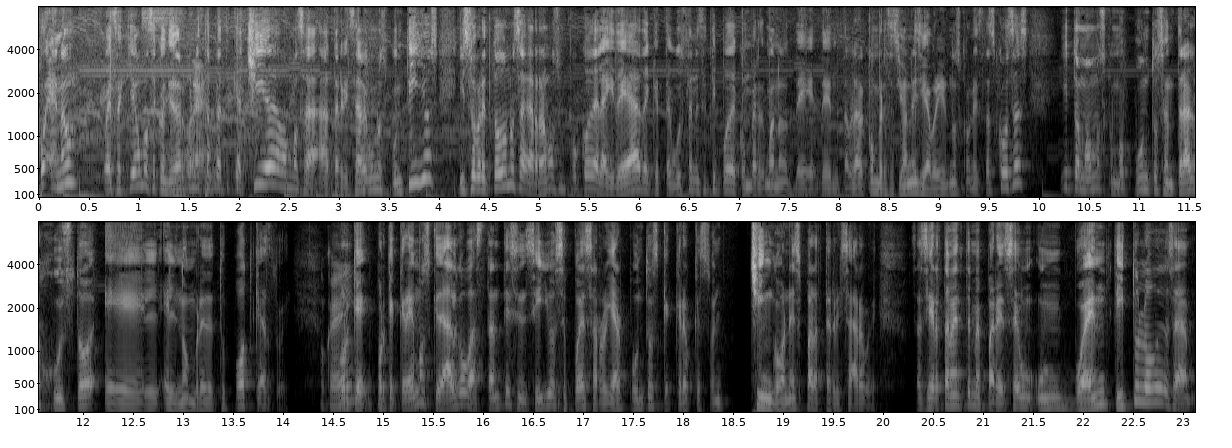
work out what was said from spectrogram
Bueno, pues aquí vamos a continuar con esta plática chida, vamos a aterrizar algunos puntillos y sobre todo nos agarramos un poco de la idea de que te gustan este tipo de conver- bueno, de, de entablar conversaciones y abrirnos con estas cosas y tomamos como punto central justo el, el nombre de tu podcast, güey. Ok. Porque, porque creemos que de algo bastante sencillo se puede desarrollar puntos que creo que son chingones para aterrizar, güey. O sea, ciertamente me parece un, un buen título, güey. O sea,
